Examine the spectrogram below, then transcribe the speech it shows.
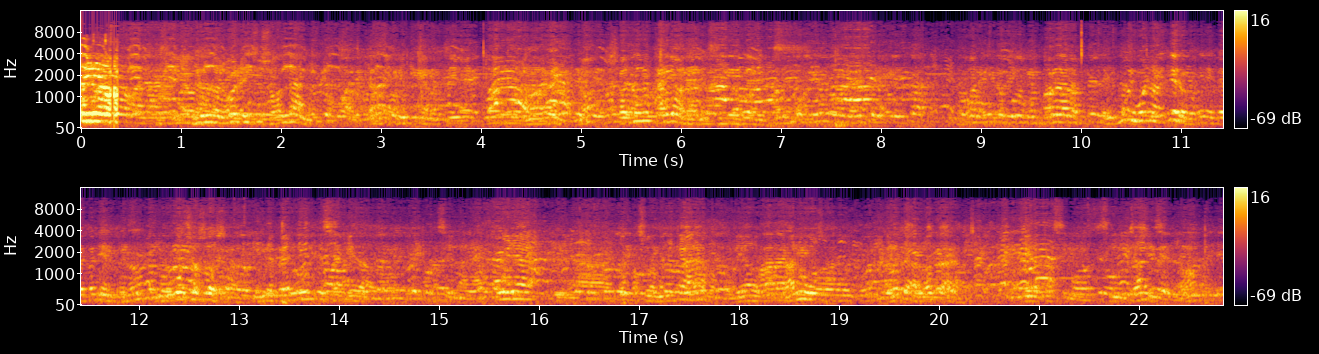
Bien campeonato, pero con la Venezuela no lo devuelve. Independiente por el Maradona. Perdió 1-0, pero Independiente se un penal que partió por ese fue posible. Muy buen arquero que Independiente, ¿no? Uruguayo Sosa. Independiente se ha quedado afuera de Sudamericana, goleado por Lanús, derrota queda sin chance, ¿no? Es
